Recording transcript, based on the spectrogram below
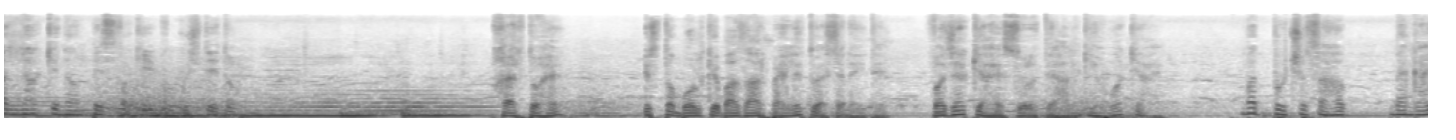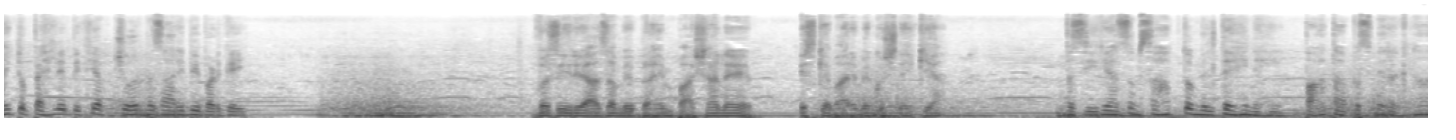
अल्लाह के नाम पे इस फकीर को कुछ दे दो। खैर तो है इस्तांबुल के बाज़ार पहले तो ऐसे नहीं थे। वजह क्या है? सूरत हाल की हुआ क्या है? मत पूछो साहब महँगाई तो पहले भी थी अब चोर बाजारी भी बढ़ गई। वज़ीर आज़म इब्राहिम पाशा ने इसके बारे में कुछ नहीं किया? वज़ीर आज़म साहब तो मिलते ही नहीं। बात आपस में रखना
